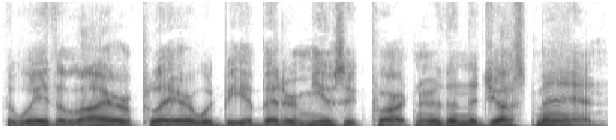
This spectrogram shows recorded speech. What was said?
the way the lyre player would be a better music partner than the just man.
